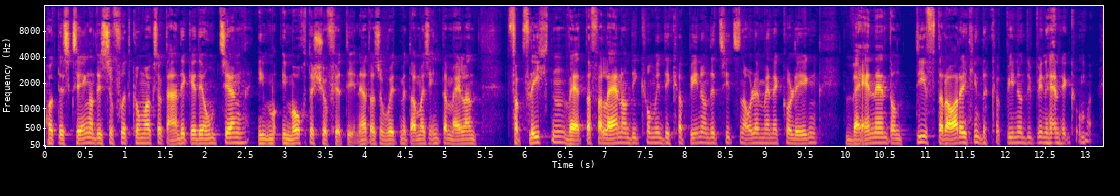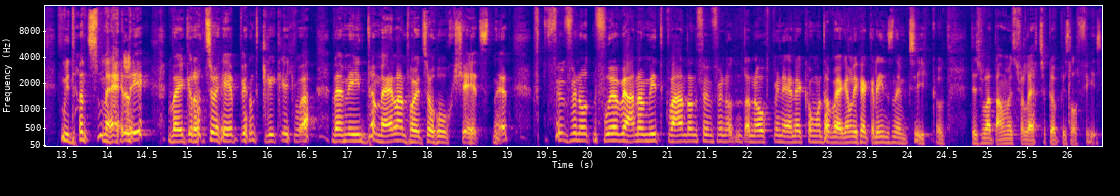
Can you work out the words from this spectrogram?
hat das gesehen und ist sofort gekommen und gesagt, Andi, geh dich umziehen, ich, ich mache das schon für dich. Also wollte mir damals Inter Mailand verpflichten, weiterverleihen und ich komme in die Kabine und jetzt sitzen alle meine Kollegen weinend und tief traurig in der Kabine und ich bin reingekommen mit einem Smiley, weil ich gerade so happy und glücklich war, weil mir Inter Mailand halt so hoch schätzt. Nicht? Fünf Minuten vorher habe ich auch noch mitgewandt und fünf Minuten danach bin ich reingekommen und habe eigentlich ein Grinsen im Gesicht gehabt. Das war damals vielleicht sogar ein bisschen fies.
